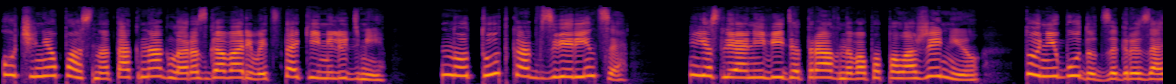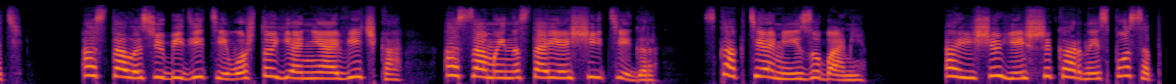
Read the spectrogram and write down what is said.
очень опасно так нагло разговаривать с такими людьми. Но тут как в зверинце. Если они видят равного по положению, то не будут загрызать. Осталось убедить его, что я не овечка, а самый настоящий тигр с когтями и зубами. А еще есть шикарный способ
